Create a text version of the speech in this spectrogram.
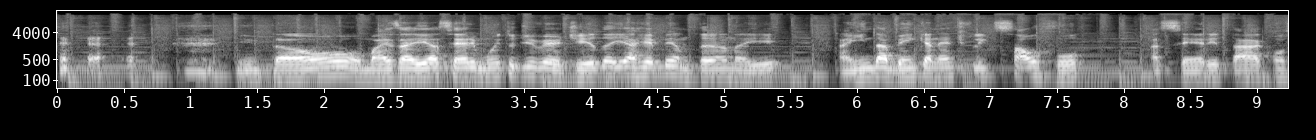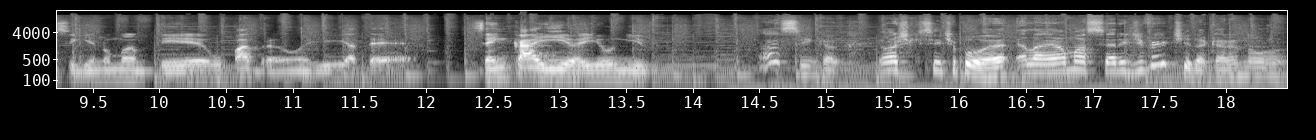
então, mas aí a série muito divertida e arrebentando aí. Ainda bem que a Netflix salvou. A série tá conseguindo manter o padrão aí até sem cair aí o nível. Ah, sim, cara. Eu acho que sim, tipo, é, ela é uma série divertida, cara. Não,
